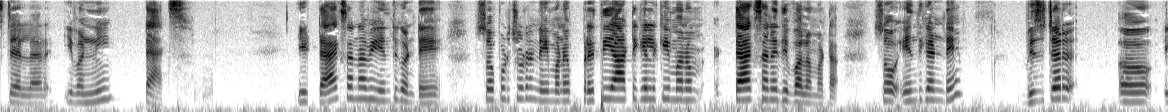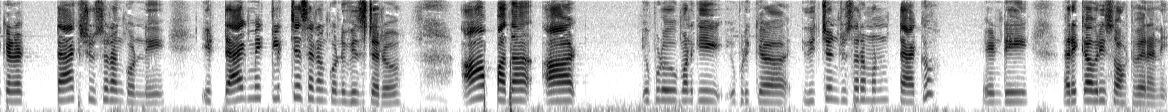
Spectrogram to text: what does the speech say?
Stellar ఇవన్నీ ట్యాక్స్ ఈ ట్యాక్స్ అన్నవి ఎందుకంటే సో ఇప్పుడు చూడండి మనం ప్రతి ఆర్టికల్కి మనం ట్యాక్స్ అనేది ఇవ్వాలన్నమాట. సో ఎందుకంటే విజిటర్ ఇక్కడ ట్యాగ్ చూసాడు అనుకోండి ఈ ట్యాగ్ మీకు క్లిక్ చేశాడు అనుకోండి విజిటరు ఆ పద ఆ ఇప్పుడు మనకి ఇప్పుడు ఇది ఇచ్చాను చూసారా మనం? ట్యాగ్? ఏంటి? రికవరీ సాఫ్ట్వేర్ అని.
